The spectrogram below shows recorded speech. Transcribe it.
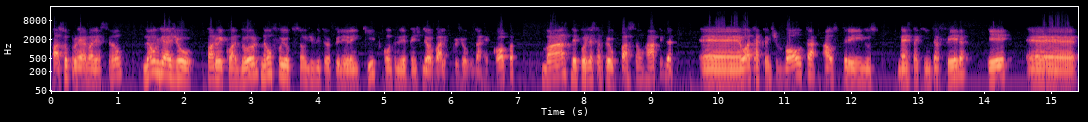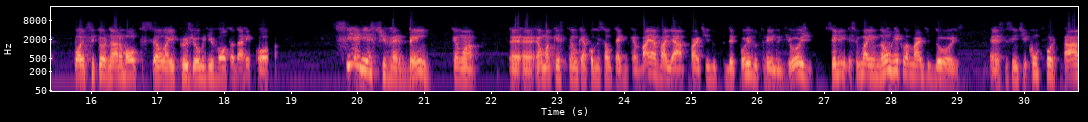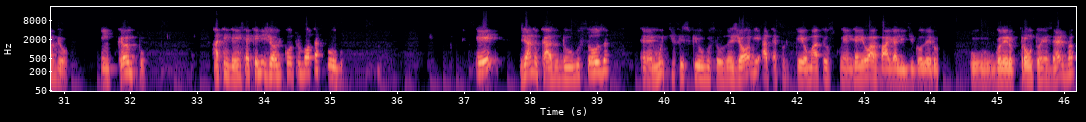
passou por reavaliação, não viajou para o Equador, não foi opção de Vitor Pereira em Quito contra o Independente Del Valle para o jogo da Recopa, mas depois dessa preocupação rápida, é, o atacante volta aos treinos nesta quinta-feira e é, pode se tornar uma opção aí para o jogo de volta da Recopa. Se ele estiver bem, que é uma, é, é, é uma questão que a comissão técnica vai avaliar a partir do, depois do treino de hoje, se, ele, se o Marinho não reclamar de dores, é, se sentir confortável em campo, a tendência é que ele jogue contra o Botafogo. E, já no caso do Hugo Souza, é muito difícil que o Hugo Souza jogue, até porque o Matheus Cunha ganhou a vaga ali de goleiro, o goleiro pronto reserva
